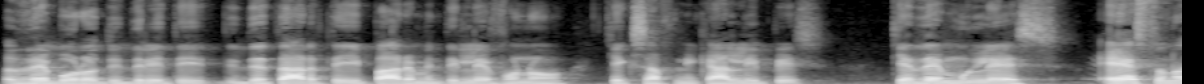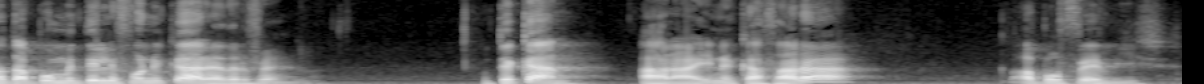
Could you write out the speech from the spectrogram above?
δεν μπορώ την Τρίτη, την Τετάρτη πάρε με τηλέφωνο και ξαφνικά λείπεις. Και δεν μου λες, έστω να τα πούμε τηλεφωνικά ρε αδερφέ. Ούτε καν. Άρα είναι καθαρά, αποφεύγεις.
